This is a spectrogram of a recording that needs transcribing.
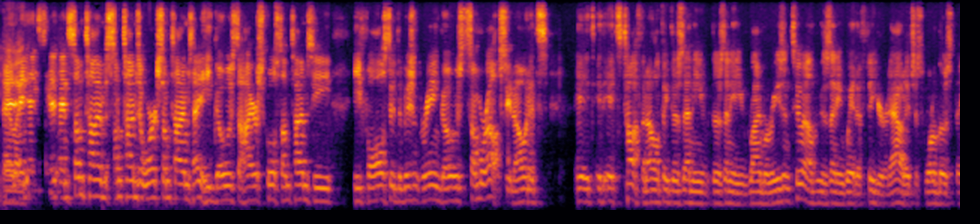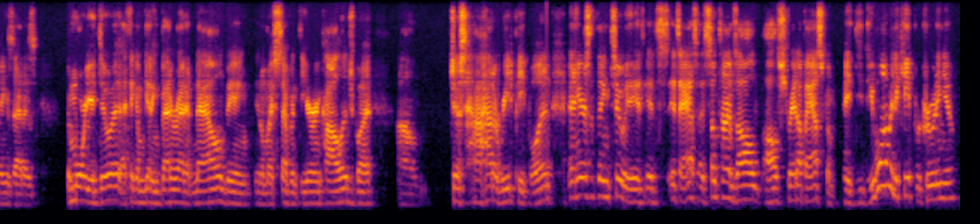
Yeah, and, like, and, and, sometimes sometimes it works. Sometimes hey, he goes to higher school. Sometimes he he falls to Division three and goes somewhere else. You know, and it's it, it, it's tough, and I don't think there's any there's any rhyme or reason to it. I don't think there's any way to figure it out. It's just one of those things that is the more you do it. I think I'm getting better at it now, being you know my seventh year in college, but um, just how, how, to read people. And and here's the thing too. It, it's it's ask, sometimes I'll I'll straight up ask them, hey, do, you want me to keep recruiting you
